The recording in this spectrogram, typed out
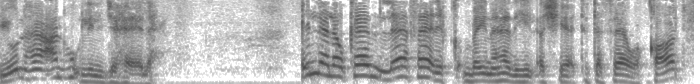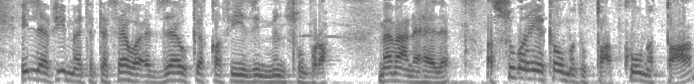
ينهى عنه للجهالة. إلا لو كان لا فارق بين هذه الأشياء تتساوى قال إلا فيما تتساوى أجزاء كقفيز من صبرة. ما معنى هذا؟ الصبرة هي كومة الطعام كومة الطعام.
